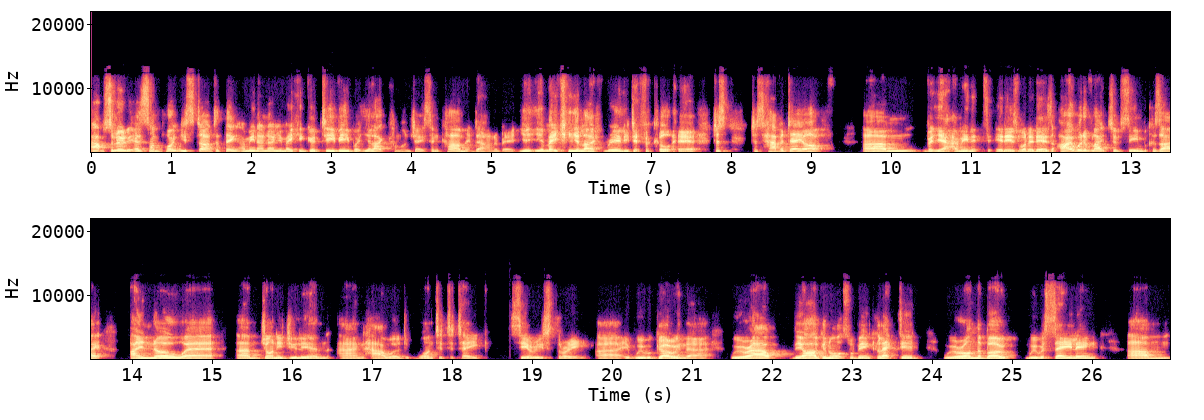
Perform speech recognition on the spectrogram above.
absolutely. At some point, you start to think. I mean, I know you're making good TV, but you're like, come on, Jason, calm it down a bit. You're making your life really difficult here. Just, just have a day off. Um, but yeah, I mean, it, it is what it is. I would have liked to have seen because I, I know where um, Johnny, Julian, and Howard wanted to take series three. Uh, if we were going there, we were out. The Argonauts were being collected. We were on the boat. We were sailing um,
